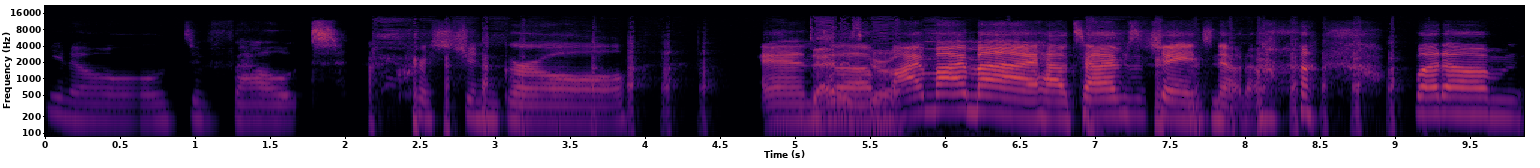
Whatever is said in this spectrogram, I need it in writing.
you know, devout Christian girl. And uh, girl. my, my, my, how times have changed. No, no. but um,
